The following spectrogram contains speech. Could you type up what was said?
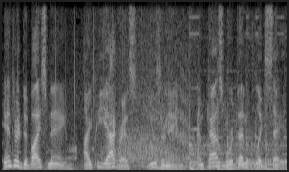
Enter device name, IP address, username, and password then click Save.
